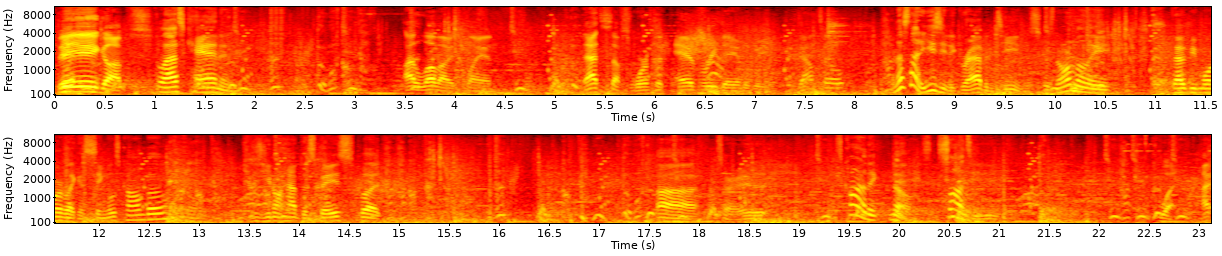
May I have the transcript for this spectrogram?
Big ups. Glass cannon. I love how he's playing. That stuff's worth it every day of the week. Down tilt. And that's not easy to grab in teams because normally that would be more of like a singles combo mm-hmm. Because you don't have the space. But uh, sorry, it's kind of like no Santi. What? I,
